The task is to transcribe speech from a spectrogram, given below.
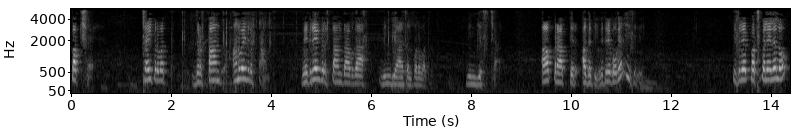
पक्ष है। चैत्रवत दृष्टांत, अन्वय दृष्टांत। व्यतिरेक दृष्टांत आपका विंध्याचल पर्वत विंध्य अप्राप्ति अगति। व्यतिरेक हो गया ना इसलिए। इसलिए पक्ष पहले ले लो।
